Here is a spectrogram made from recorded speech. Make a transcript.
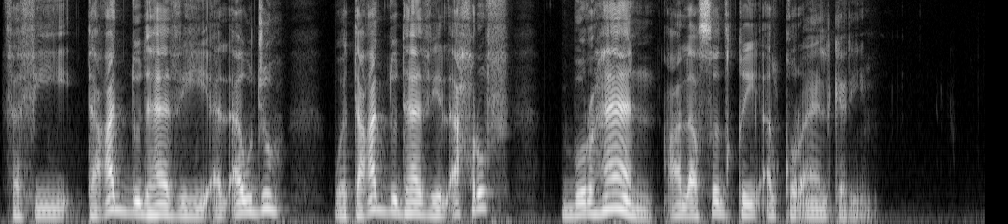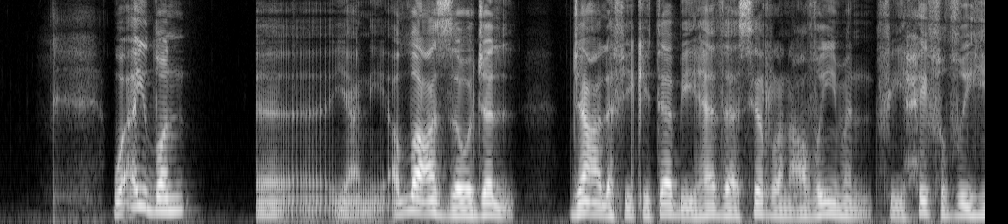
ففي تعدد هذه الأوجه وتعدد هذه الأحرف برهان على صدق القرآن الكريم. وأيضا آه، يعني الله عز وجل جعل في كتابه هذا سرا عظيما في حفظه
